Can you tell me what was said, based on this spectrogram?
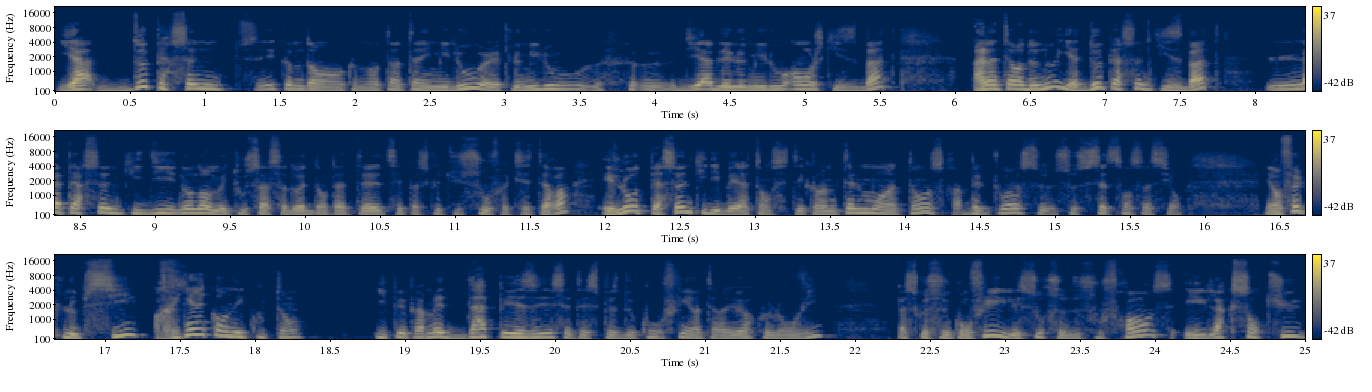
il y a deux personnes, tu sais, comme dans, comme dans Tintin et Milou, avec le Milou euh, diable et le Milou ange qui se battent. À l'intérieur de nous, il y a deux personnes qui se battent. La personne qui dit non, non, mais tout ça, ça doit être dans ta tête, c'est parce que tu souffres, etc. Et l'autre personne qui dit mais attends, c'était quand même tellement intense, rappelle-toi cette sensation. Et en fait, le psy, rien qu'en écoutant, il peut permettre d'apaiser cette espèce de conflit intérieur que l'on vit, parce que ce conflit, il est source de souffrance et il accentue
